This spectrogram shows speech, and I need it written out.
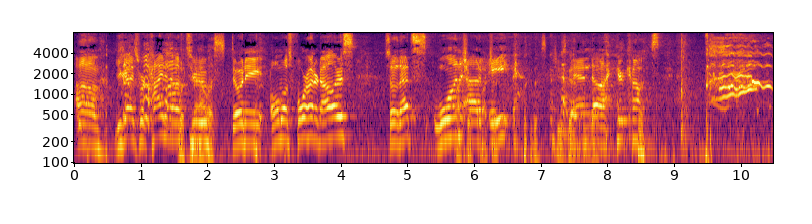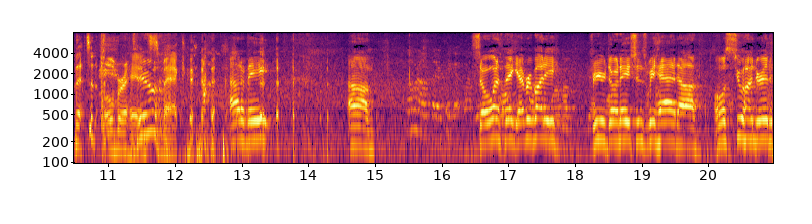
Um, you guys were kind enough With to malice. donate almost $400. So, that's one it, out of eight. Look at this. She's got And uh, here comes that's an overhand smack. out of eight. Someone else better pick up on So I want to thank everybody for your donations. We had uh, almost 200.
